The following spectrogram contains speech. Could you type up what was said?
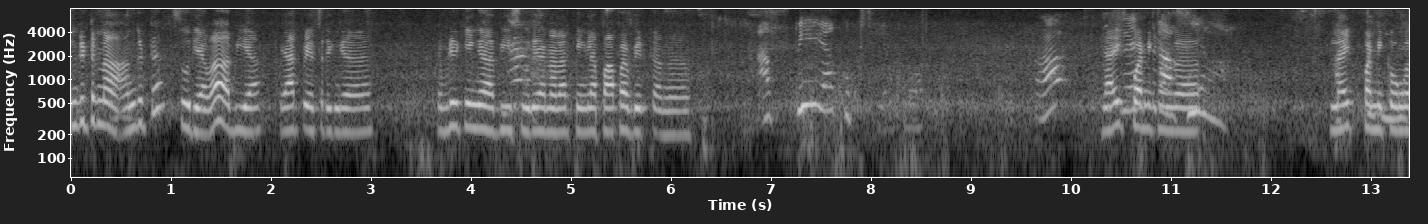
இங்கிட்டுண்ணா அங்கிட்டு? சூர்யாவா அபியா? யார் பேசுகிறீங்க எப்படி இருக்கீங்க அபி சூர்யா? நல்லா இருக்கீங்களா? பாப்பா எப்படி இருக்காங்க? லைக் பண்ணிக்கோங்க. லைக் பண்ணிக்கோங்க.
